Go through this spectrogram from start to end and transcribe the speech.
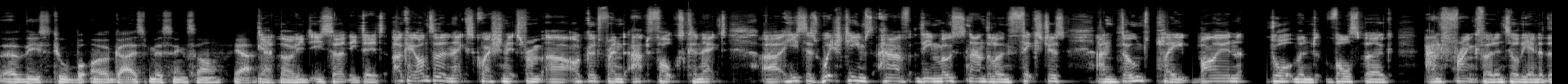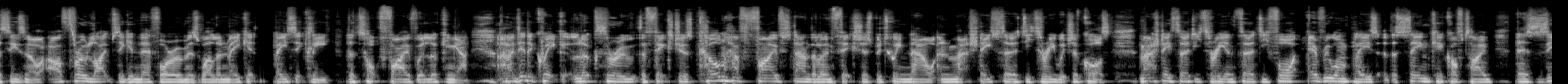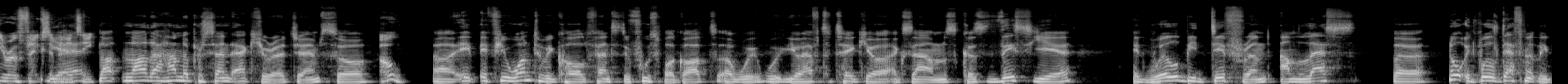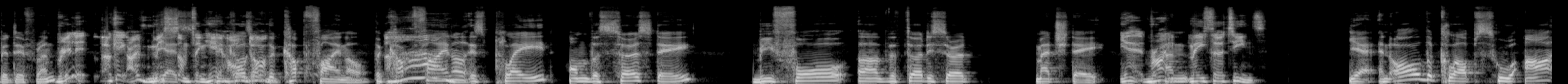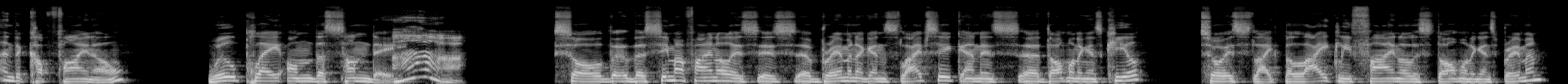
uh, these two uh, guys missing. So yeah, yeah, no, he, he, certainly did. Okay, on to the next question. It's from uh, our good friend at Folks Connect. Uh, he says, which teams have the most standalone fixtures and don't play Bayern, Dortmund, Wolfsburg, and Frankfurt until the end of the season. I'll, I'll, throw Leipzig in there for him as well and make it basically the top five we're looking at. And I did a quick look through the fixtures. Köln have five standalone fixtures between now and match day 33, which of course, match day 33 and 34, everyone plays at the same kickoff time. There's zero flexibility. Yeah, not, not 100% accurate, James. So. Oh. Uh, if, if, you want to be called fantasy football god, uh, we, we, you have to take your exams because this year it will be different unless the no, it will definitely be different. Really? Okay, I've missed yes, something here. Because Hold of the cup final. The cup ah. final is played on the Thursday before uh, the 33rd match day. Yeah, right. And, May 13th. Yeah, and all the clubs who are in the cup final will play on the Sunday. Ah. So the the semi-final is is uh, Bremen against Leipzig and is uh, Dortmund against Kiel. So it's like the likely final is Dortmund against Bremen,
